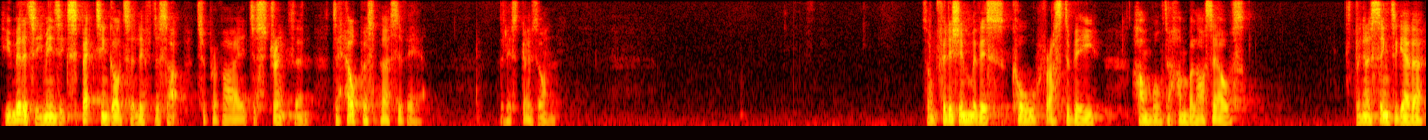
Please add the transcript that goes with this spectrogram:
Humility means expecting God to lift us up, to provide, to strengthen, to help us persevere. The list goes on. So I'm finishing with this call for us to be humble, to humble ourselves. We're going to sing together,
